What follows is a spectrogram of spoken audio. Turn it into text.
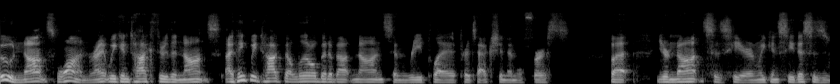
Ooh, nonce one, right? We can talk through the nonce. I think we talked a little bit about nonce and replay protection in the first, but your nonce is here, and we can see this is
